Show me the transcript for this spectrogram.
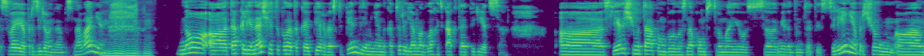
свои определенные обоснования. Mm-hmm. Но а, так или иначе, это была такая первая ступень для меня, на которую я могла хоть как-то опереться. А следующим этапом было знакомство мое с методом тета-исцеления, причем а,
